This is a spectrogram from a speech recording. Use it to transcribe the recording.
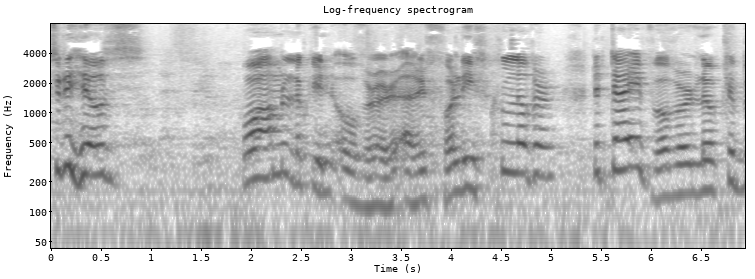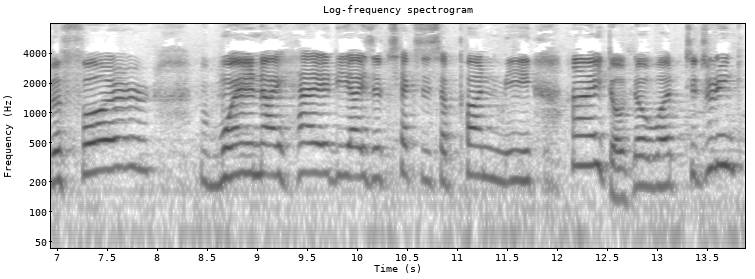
to the hills. Oh, I'm looking over a four-leaf clover that I've overlooked before. When I had the eyes of Texas upon me, I don't know what to drink.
